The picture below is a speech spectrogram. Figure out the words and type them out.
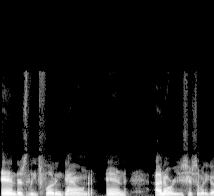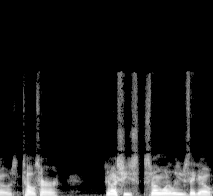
And there's leaves floating down, and I know where you just hear somebody goes, tells her, you know, as she's smelling one of the leaves, they go,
